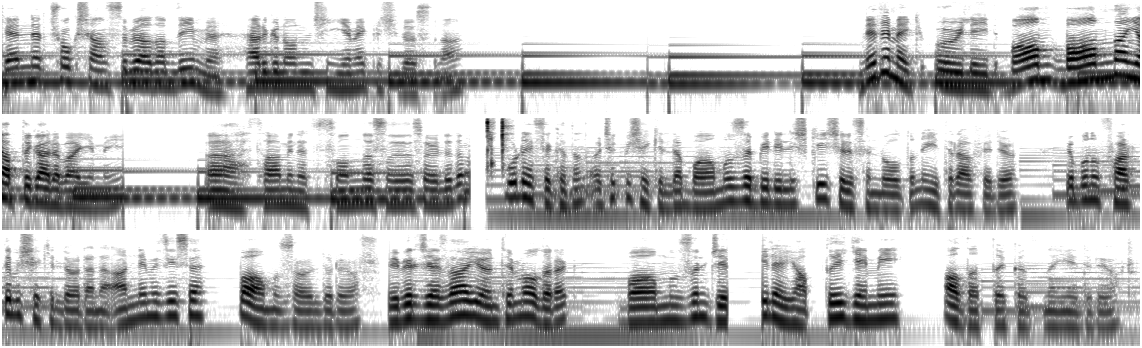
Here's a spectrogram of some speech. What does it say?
Kendine çok şanslı bir adam değil mi? Her gün onun için yemek pişiriyorsun ha. Ne demek öyleydi? Bağım, bağımdan yaptı galiba yemeği. Ah tahmin et. Sonunda size söyledim. Burada ise kadın açık bir şekilde bağımızla bir ilişki içerisinde olduğunu itiraf ediyor. Ve bunu farklı bir şekilde öğrenen annemiz ise bağımızı öldürüyor. Ve bir ceza yöntemi olarak bağımızın ce- ile yaptığı yemeği aldattığı kadına yediriyor.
